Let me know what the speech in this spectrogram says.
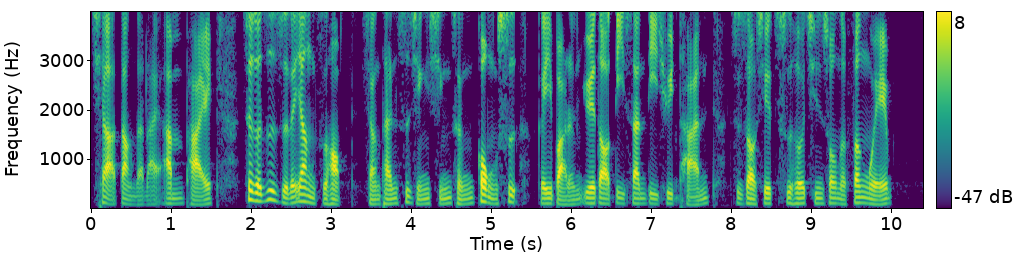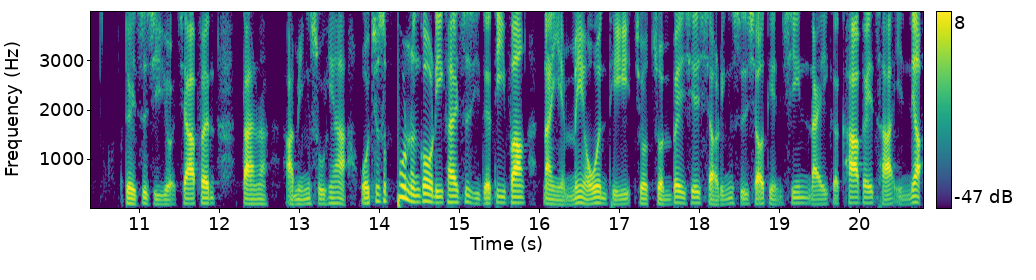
恰当的来安排这个日子的样子哈。想谈事情形成共识，可以把人约到第三地去谈，制造些吃喝轻松的氛围，对自己有加分。当然。啊，民俗下，我就是不能够离开自己的地方，那也没有问题，就准备一些小零食、小点心，来一个咖啡、茶、饮料，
